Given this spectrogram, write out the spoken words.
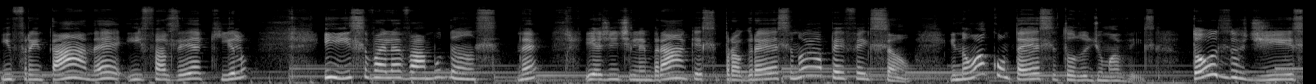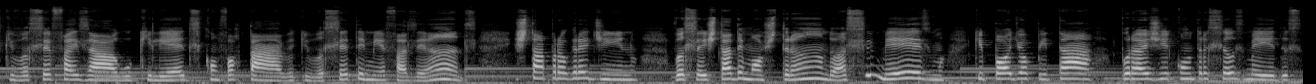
enfrentar, né, e fazer aquilo. E isso vai levar à mudança, né? E a gente lembrar que esse progresso não é uma perfeição e não acontece todo de uma vez. Todos os dias que você faz algo que lhe é desconfortável, que você temia fazer antes, está progredindo. Você está demonstrando a si mesmo que pode optar por agir contra seus medos.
